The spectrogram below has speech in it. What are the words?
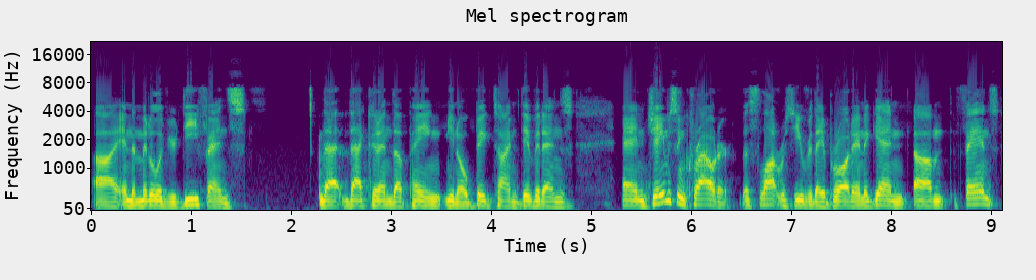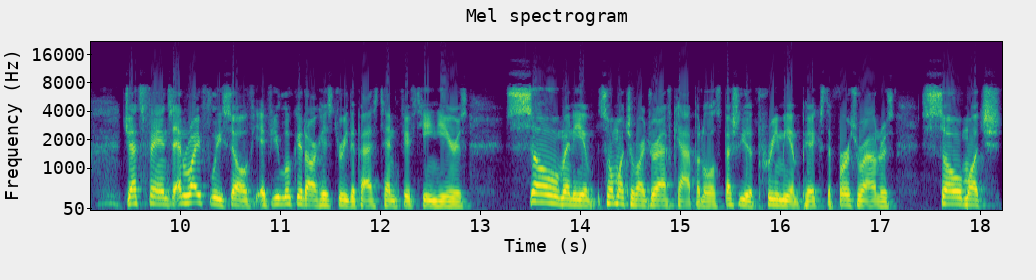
uh, in the middle of your defense, that that could end up paying you know big time dividends. And Jameson Crowder, the slot receiver they brought in, again, um, fans, Jets fans, and rightfully so. If, if you look at our history the past 10, 15 years, so many of so much of our draft capital, especially the premium picks, the first rounders, so much,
